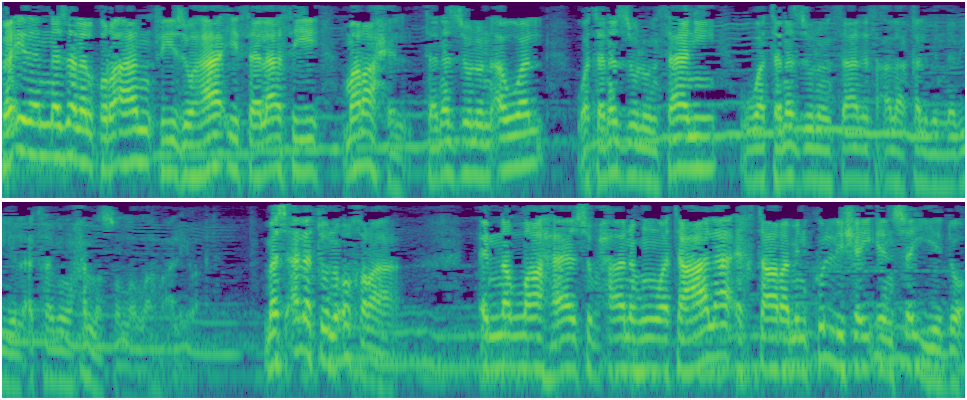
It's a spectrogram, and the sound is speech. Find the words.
فإذا نزل القرآن في زهاء ثلاث مراحل. تنزل أول وتنزل ثاني وتنزل ثالث على قلب النبي الأكرم محمد صلى الله عليه وآله. مسألة أخرى إن الله سبحانه وتعالى اختار من كل شيء سيده.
